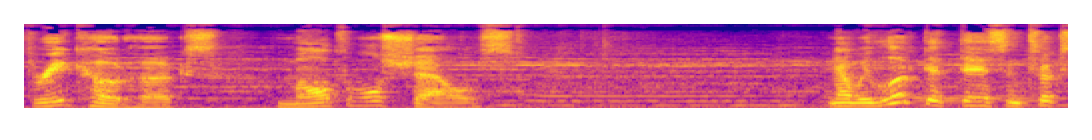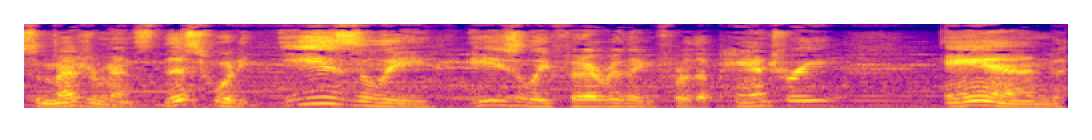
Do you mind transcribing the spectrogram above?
three coat hooks, multiple shelves. Now we looked at this and took some measurements. This would easily, easily fit everything for the pantry and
